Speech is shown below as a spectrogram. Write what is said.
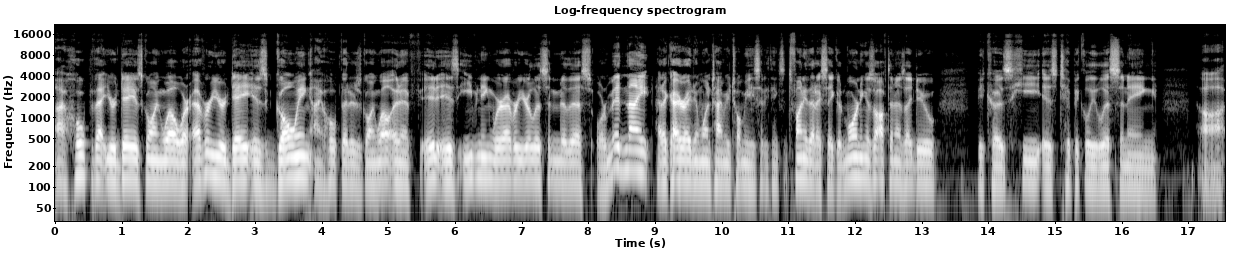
I hope that your day is going well wherever your day is going. I hope that it is going well. And if it is evening wherever you're listening to this or midnight, had a guy write in one time, he told me, he said he thinks it's funny that I say good morning as often as I do because he is typically listening uh,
